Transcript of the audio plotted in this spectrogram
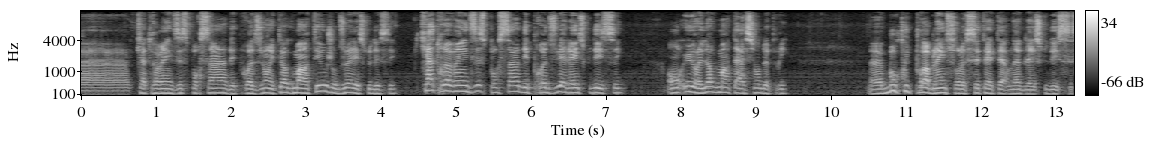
90% euh, des produits ont été augmentés aujourd'hui à la SQDC. 90% des produits à la SQDC ont eu une augmentation de prix. Euh, beaucoup de problèmes sur le site internet de la SQDC,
